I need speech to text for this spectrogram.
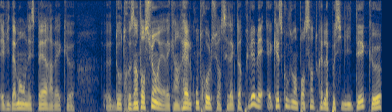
Évidemment, on espère avec euh, euh, d'autres intentions et avec un réel contrôle sur ces acteurs privés. Mais qu'est-ce que vous en pensez en tout cas de la possibilité que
